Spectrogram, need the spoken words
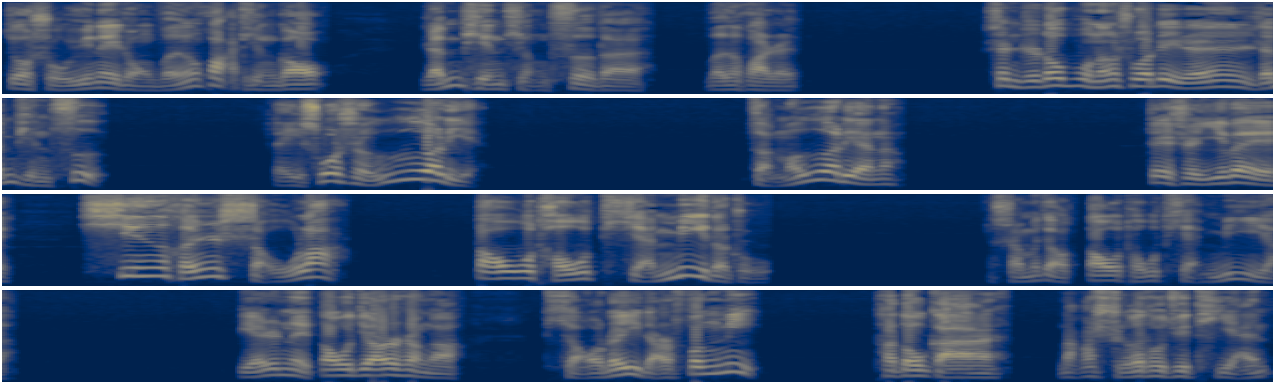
就属于那种文化挺高、人品挺次的文化人，甚至都不能说这人人品次，得说是恶劣。怎么恶劣呢？这是一位心狠手辣、刀头舔蜜的主。什么叫刀头舔蜜呀？别人那刀尖上啊。挑着一点蜂蜜，他都敢拿舌头去舔，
